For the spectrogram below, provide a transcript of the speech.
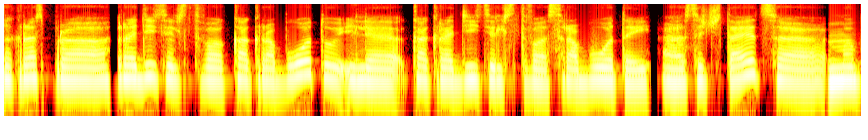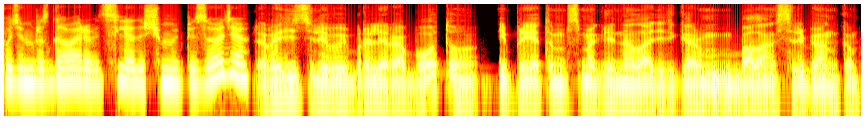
Как раз про родительство как работу или как родительство с работой э, сочетается, мы будем разговаривать в следующем эпизоде. Родители выбрали работу и при этом смогли наладить гарм- баланс с ребенком,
